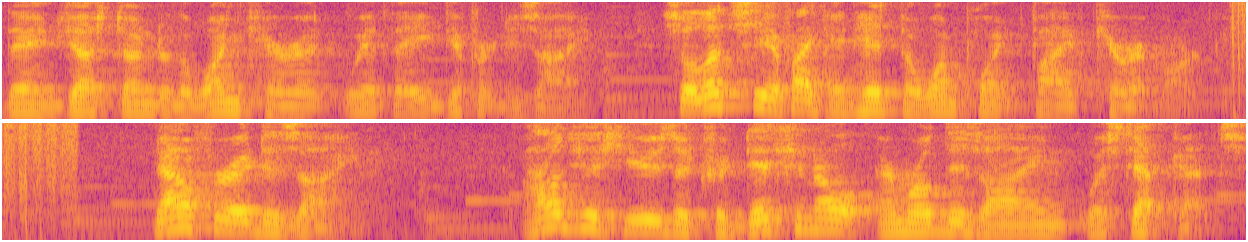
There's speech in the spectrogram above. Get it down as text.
than just under the one carat with a different design. So let's see if I can hit the 1.5 carat mark. Now for a design. I'll just use a traditional emerald design with step cuts.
